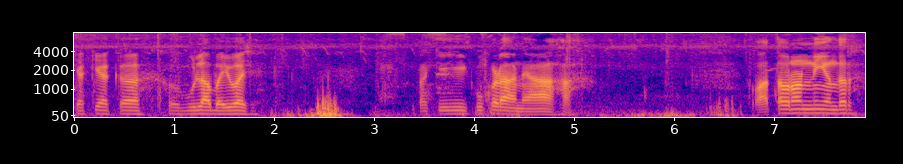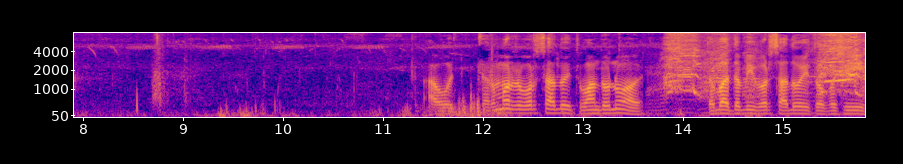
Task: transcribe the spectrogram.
ક્યાંક ક્યાંક ગુલાબ આવ્યા છે. બાકી કુકડા ને આ હા વાતાવરણની અંદર આવો ઝરમર વરસાદ હોય તો વાંધો ન આવે. ધબાધબી વરસાદ હોય તો પછી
